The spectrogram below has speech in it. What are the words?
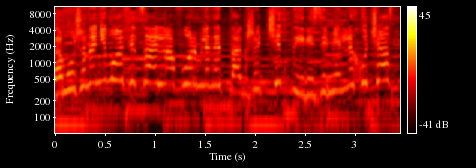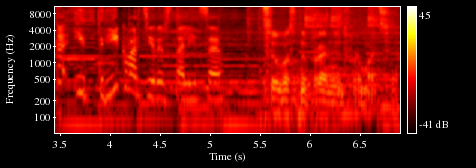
К тому же на него официально оформлены также 4 земельных участка и 3 квартиры в столице. Це у вас неправильна інформація.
